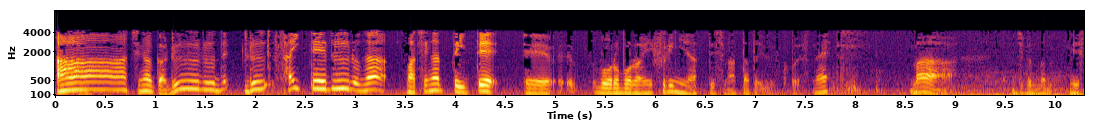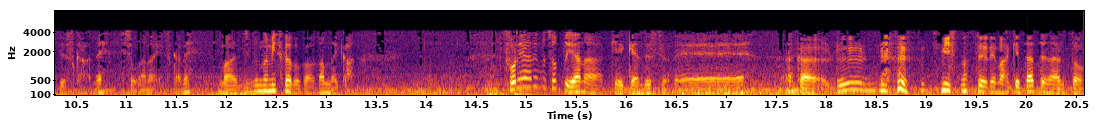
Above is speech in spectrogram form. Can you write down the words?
あー、違うか。ルールで、ル最低ルールが間違っていて、えー、ボロボロに不利になってしまったということですね。まあ、自分のミスですからね、しょうがないですかね。まあ、自分のミスかどうかわかんないか。それはでもちょっと嫌な経験ですよね。なんか、ルール ミスのせいで負けたってなると、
